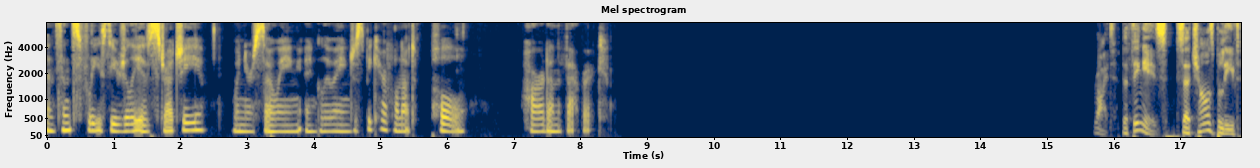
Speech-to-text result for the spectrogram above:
And since fleece usually is stretchy when you're sewing and gluing, just be careful not to pull hard on the fabric. Right, the thing is, Sir Charles believed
